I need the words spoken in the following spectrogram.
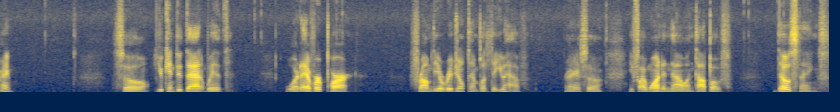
Right? So you can do that with whatever part from the original template that you have. Right? So if I wanted now on top of those things,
